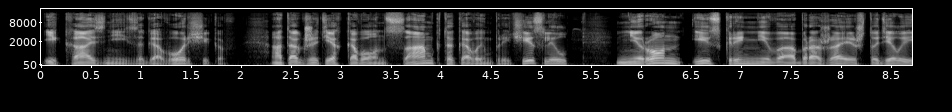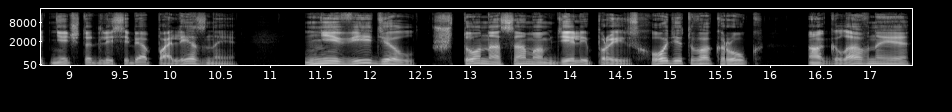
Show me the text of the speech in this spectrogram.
и казней заговорщиков, а также тех, кого он сам к таковым причислил, Нерон, искренне воображая, что делает нечто для себя полезное, не видел, что на самом деле происходит вокруг, а главное,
